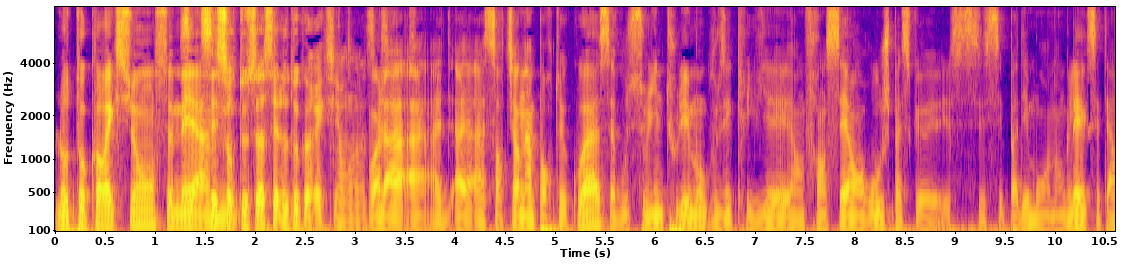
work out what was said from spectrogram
L'autocorrection se met à. C'est surtout ça, c'est l'autocorrection. Hein, voilà, à, sortir n'importe quoi. Ça vous souligne tous les mots que vous écriviez en français en rouge parce que c'est pas des mots en anglais, etc.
